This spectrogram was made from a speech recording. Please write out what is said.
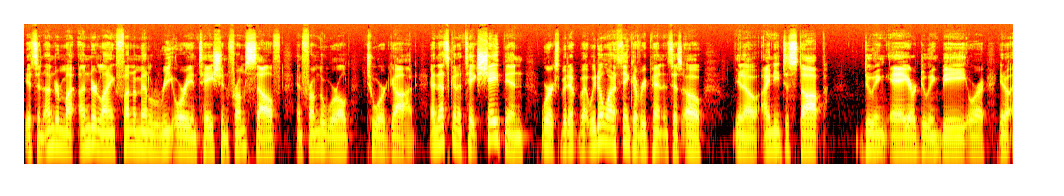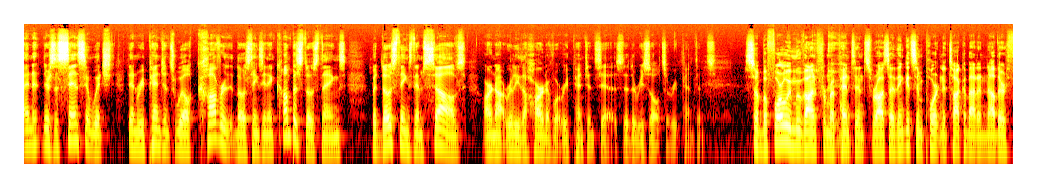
It's an undermi- underlying fundamental reorientation from self and from the world toward God, and that's going to take shape in works. But if, but we don't want to think of repentance as oh, you know, I need to stop doing A or doing B or you know and there's a sense in which then repentance will cover those things and encompass those things but those things themselves are not really the heart of what repentance is. They're the results of repentance. So before we move on from repentance, Ross, I think it's important to talk about another th-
